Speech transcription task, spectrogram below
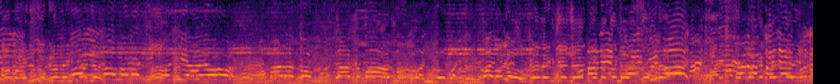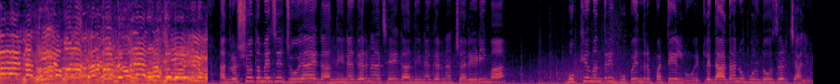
આ બાયડી છોકરા લઈને ક્યાં જાય બાયડી છોકરા લઈને ક્યાં જાય બેને તો નવી છોકરા બાયડી છોકરા કે કઈ નહીં એમને શીખવાનું કે બાયડીનું આ દ્રશ્યો તમે જે જોયા એ ગાંધીનગરના છે. ગાંધીનગરના ચરેડીમાં મુખ્યમંત્રી ભૂપેન્દ્ર પટેલનું એટલે દાદાનું બુલડોઝર ચાલ્યું.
